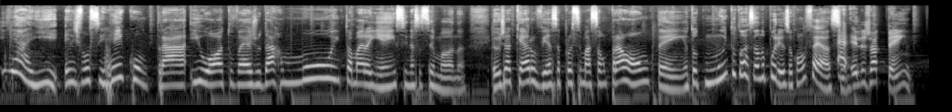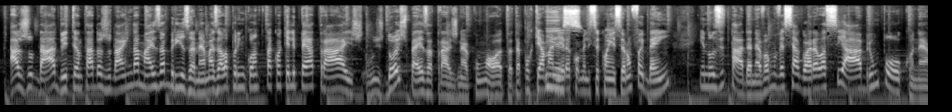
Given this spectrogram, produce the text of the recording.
E aí, eles vão se reencontrar e o Otto vai ajudar muito a Maranhense nessa semana. Eu já quero ver essa aproximação pra ontem. Eu tô muito torcendo por isso, eu confesso. É, ele já tem ajudado e tentado ajudar ainda mais a Brisa, né? Mas ela, por enquanto, tá com aquele pé atrás, os dois pés atrás, né? Com o Otto. Até porque a maneira Isso. como eles se conheceram foi bem inusitada, né? Vamos ver se agora ela se abre um pouco, né?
